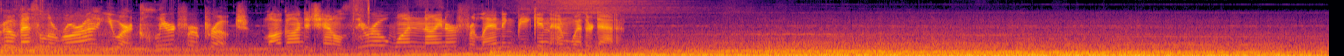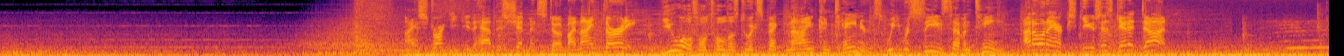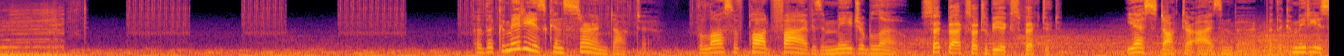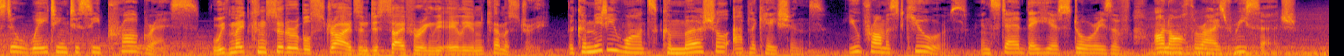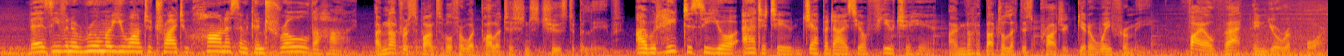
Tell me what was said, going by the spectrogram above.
Cargo vessel Aurora, you are cleared for approach. Log on to channel 019er for landing beacon and weather data. I instructed you to have this shipment stowed by 9.30. You also told us to expect nine containers. We received 17. I don't want to hear excuses. Get it done. The committee is concerned, Doctor. The loss of Pod 5 is a major blow. Setbacks are to be expected. Yes, Dr. Eisenberg, but the committee is still waiting to see progress. We've made considerable strides in deciphering the alien chemistry. The committee wants commercial applications. You promised cures. Instead, they hear stories of unauthorized research. There's even a rumor you want to try to harness and control the hive. I'm not responsible for what politicians choose to believe. I would hate to see your attitude jeopardize your future here. I'm not about to let this project get away from me. File that in your report.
